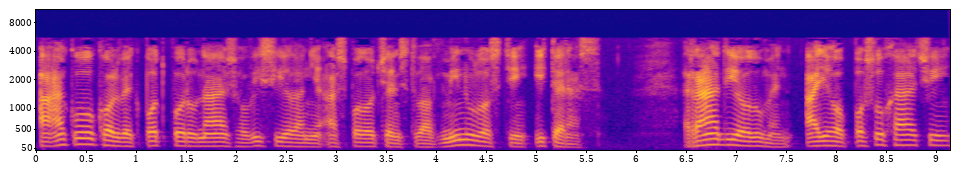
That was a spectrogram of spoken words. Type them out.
a akúkoľvek podporu nášho vysielania a spoločenstva v minulosti i teraz – Rádio Lumen a jeho poslucháči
